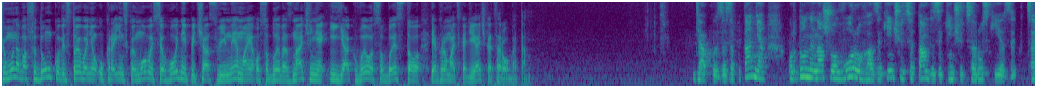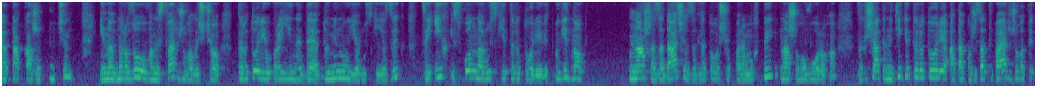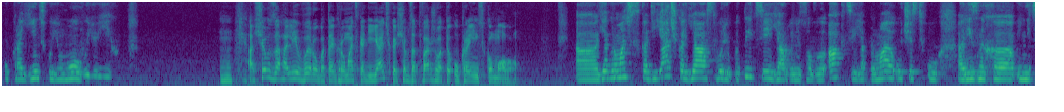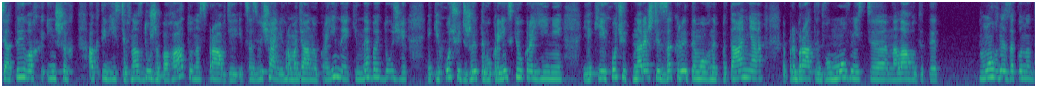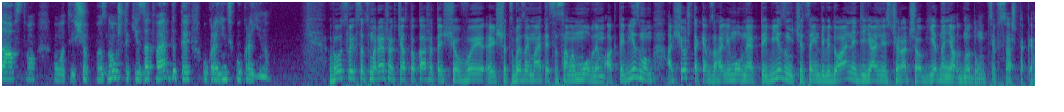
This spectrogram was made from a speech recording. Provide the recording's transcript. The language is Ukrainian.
Чому на вашу думку відстоювання української мови сьогодні під час війни має особливе значення, і як ви особисто, як громадська діячка, це робите? Дякую за запитання. Кордони нашого ворога закінчуються там, де закінчується русський язик. Це так каже Путін. І неодноразово вони стверджували, що території України, де домінує русський язик, це їх ісконна русські території. Відповідно. Наша задача для того, щоб перемогти нашого ворога, захищати не тільки території, а також затверджувати українською мовою їх. А що взагалі ви робите як громадська діячка, щоб затверджувати українську мову? Е, Як громадська діячка, я створюю петиції, я організовую акції, я приймаю участь у різних е, ініціативах інших активістів. Нас дуже багато насправді, і це звичайні громадяни України, які не байдужі, які хочуть жити в українській Україні, які хочуть нарешті закрити мовне питання, прибрати двомовність, е, налагодити. Мовне законодавство, от і щоб знову ж таки затвердити українську Україну. Ви у своїх соцмережах часто кажете, що ви е, що ви займаєтеся саме мовним активізмом. А що ж таке взагалі мовний активізм? Чи це індивідуальна діяльність, чи радше об'єднання однодумців? Все ж таки?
